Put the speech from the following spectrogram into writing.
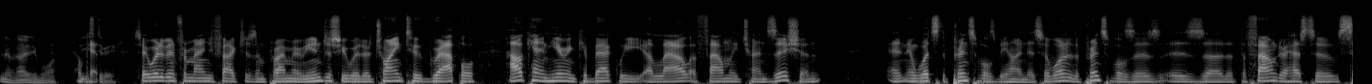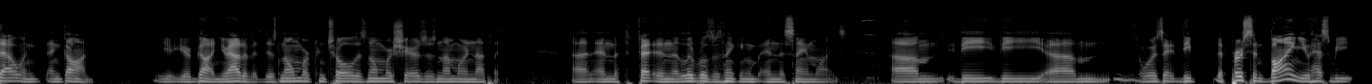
No, not anymore. Okay. Used to be. So it would have been for manufacturers and primary industry where they're trying to grapple how can here in Quebec we allow a family transition and, and what's the principles behind it? So one of the principles is is uh, that the founder has to sell and, and gone. You're gone. You're out of it. There's no more control. There's no more shares. There's no more nothing. Uh, and the and the liberals are thinking in the same lines. Um, the the um, was it? The the person buying you has to be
